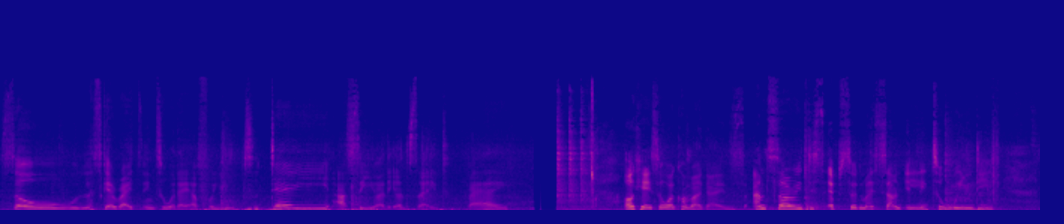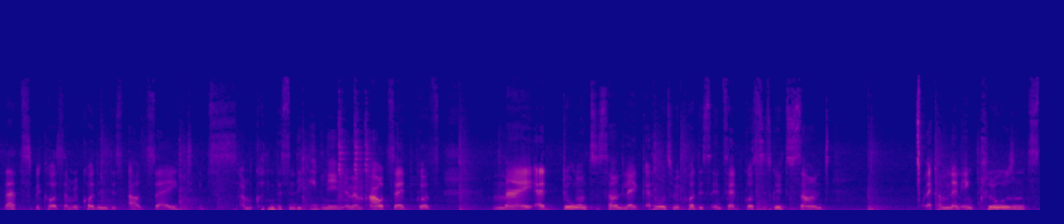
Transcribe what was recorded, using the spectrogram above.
So let's get right into what I have for you today. I'll see you at the other side. Bye. Okay, so welcome back, guys. I'm sorry this episode might sound a little windy. That's because I'm recording this outside. It's I'm recording this in the evening and I'm outside because my I don't want to sound like I don't want to record this inside because it's going to sound like I'm in an enclosed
